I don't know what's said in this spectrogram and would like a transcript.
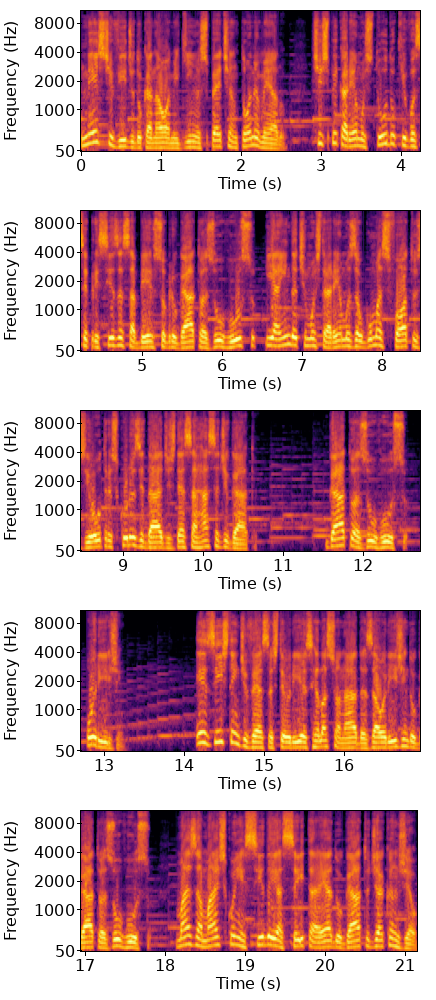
Neste vídeo do canal Amiguinhos Pet Antônio Melo, te explicaremos tudo o que você precisa saber sobre o gato azul russo e ainda te mostraremos algumas fotos e outras curiosidades dessa raça de gato. Gato azul russo, origem. Existem diversas teorias relacionadas à origem do gato azul russo, mas a mais conhecida e aceita é a do gato de Arcangel.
